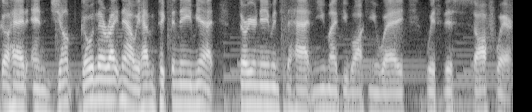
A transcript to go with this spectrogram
go ahead and jump, go there right now. We haven't picked the name yet. Throw your name into the hat and you might be walking away with this software.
